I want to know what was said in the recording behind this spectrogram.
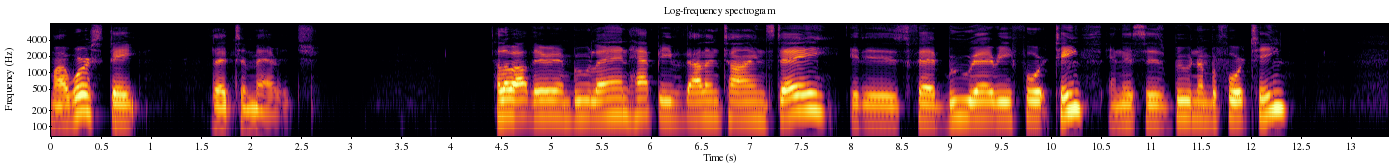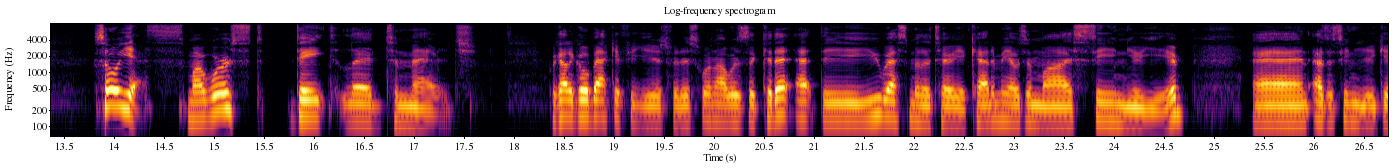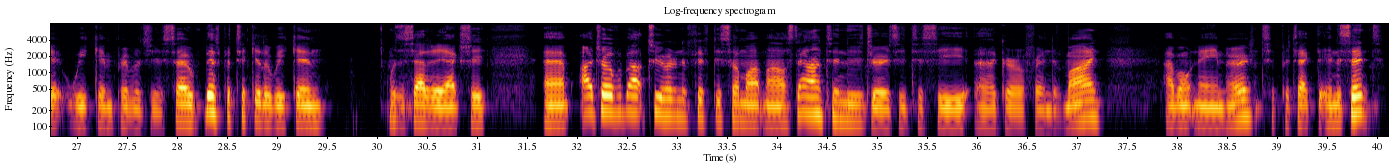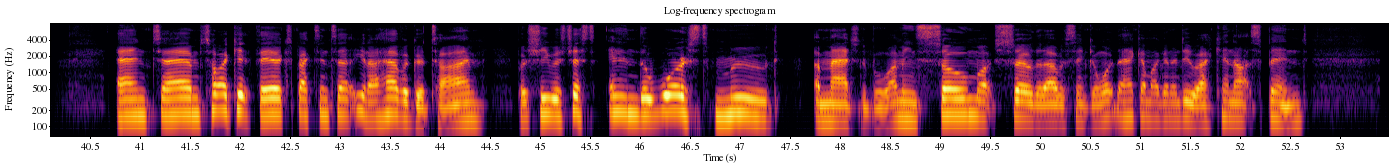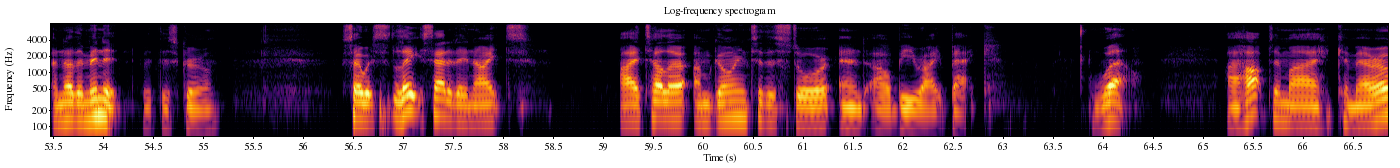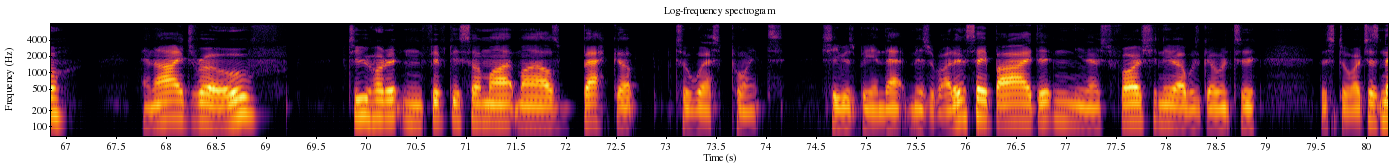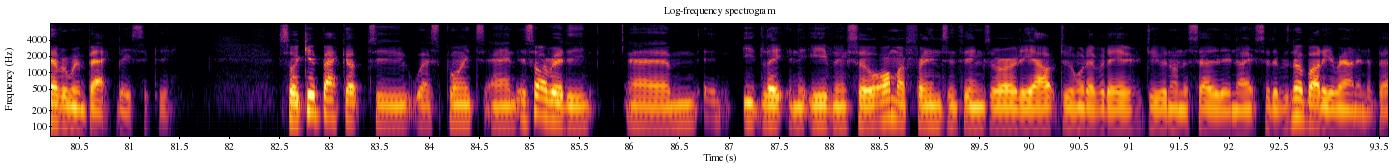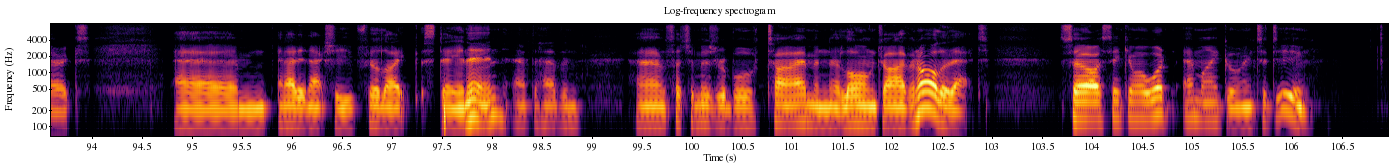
My worst date led to marriage. Hello out there in Booland. Happy Valentine's Day. It is February 14th, and this is Boo number 14. So, yes, my worst date led to marriage. We got to go back a few years for this one. I was a cadet at the U.S. Military Academy. I was in my senior year, and as a senior, you get weekend privileges. So, this particular weekend, was a Saturday actually. Um, I drove about 250 some odd miles down to New Jersey to see a girlfriend of mine. I won't name her to protect the innocent. And um, so I get there expecting to, you know, have a good time. But she was just in the worst mood imaginable. I mean, so much so that I was thinking, what the heck am I going to do? I cannot spend another minute with this girl. So it's late Saturday night. I tell her I'm going to the store and I'll be right back. Well, I hopped in my Camaro and I drove 250 some odd miles back up to West Point. She was being that miserable. I didn't say bye, I didn't, you know, as far as she knew I was going to the store. I just never went back, basically. So I get back up to West Point and it's already um, eat late in the evening. So all my friends and things are already out doing whatever they're doing on the Saturday night. So there was nobody around in the barracks. Um, and I didn't actually feel like staying in after having um, such a miserable time and a long drive and all of that. So I was thinking, well, what am I going to do?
